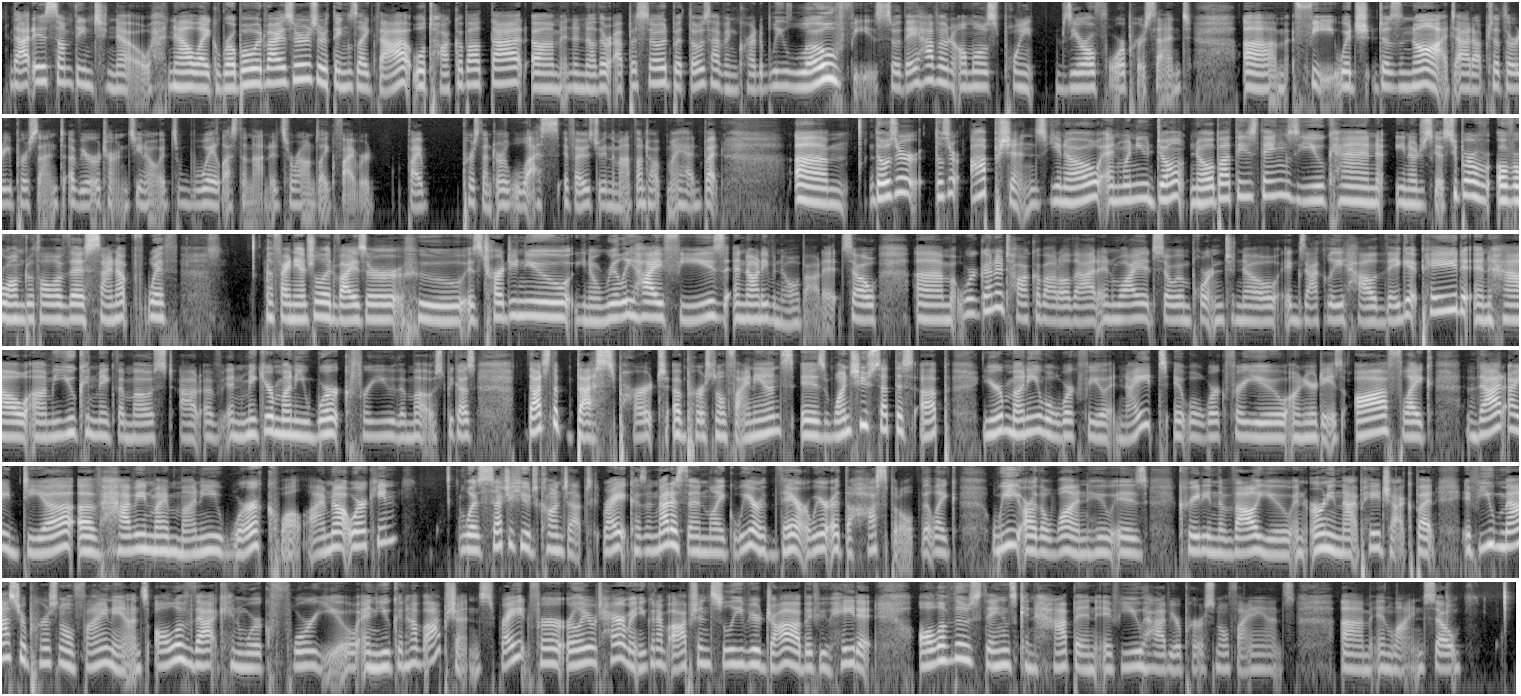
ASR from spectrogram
that is something to know. Now, like robo advisors or things like that, we'll talk about that um, in another episode, but those have incredibly low fees. So they have an almost 0.04% um, fee, which does not add up to 30% of your returns. You know, it's way less than that. It's around like 5 or 5% or less if I was doing the math on top of my head. But um those are those are options you know? And when you don't know about these things you can you know just get super overwhelmed with all of this sign up with a financial advisor who is charging you, you know, really high fees and not even know about it. So, um, we're going to talk about all that and why it's so important to know exactly how they get paid and how um, you can make the most out of and make your money work for you the most because that's the best part of personal finance is once you set this up, your money will work for you at night. It will work for you on your days off. Like that idea of having my money work while I'm not working was such a huge concept, right? Because in medicine, like we are there, we are at the hospital, that like we are the one who is creating the value and earning that paycheck. But if you master personal finance, all of that can work for you and you can have options, right? For early retirement, you can have options to leave your job if you hate it. All of those things can happen if you have your personal finance um, in line. So,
